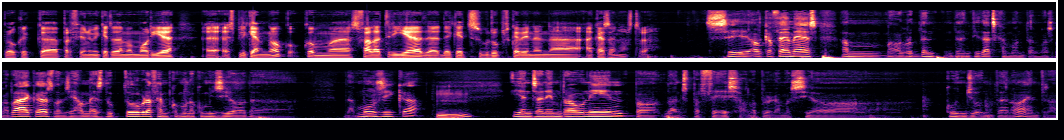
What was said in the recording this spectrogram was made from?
però crec que per fer una miqueta de memòria eh, expliquem no? com, com es fa la tria de- d'aquests grups que venen a, a casa nostra. Sí, el que fem és, amb el grup d'en- d'entitats que munten les barraques, doncs ja al mes d'octubre fem com una comissió de, de música Mm -hmm. I ens anem reunint per, doncs, per fer això, la programació conjunta no? entre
